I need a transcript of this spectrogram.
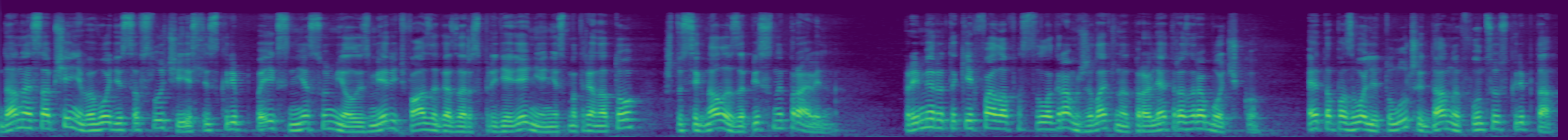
Данное сообщение выводится в случае, если скрипт PX не сумел измерить фазы газораспределения, несмотря на то, что сигналы записаны правильно. Примеры таких файлов осциллограмм желательно отправлять разработчику. Это позволит улучшить данную функцию скрипта.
